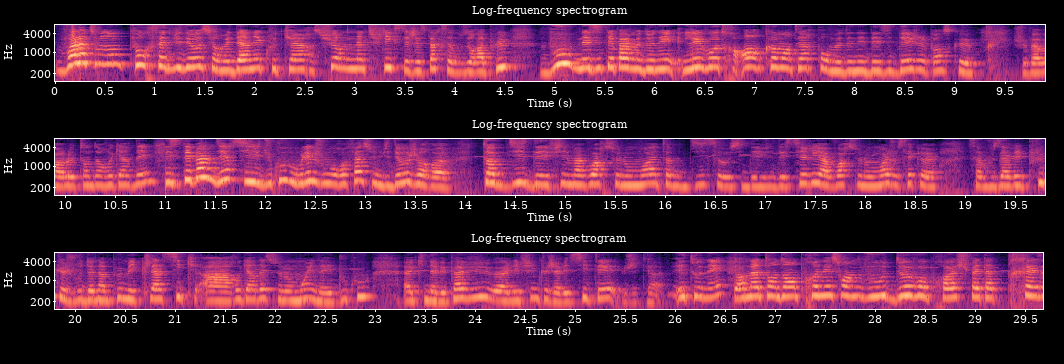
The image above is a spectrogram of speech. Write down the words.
Voilà tout le monde pour cette vidéo sur mes derniers coups de cœur sur Netflix et j'espère que ça vous aura plu. Vous, n'hésitez pas à me donner les vôtres en commentaire pour me donner des idées, je pense que je vais avoir le temps d'en regarder. N'hésitez pas à me dire si du coup vous voulez que je vous refasse une vidéo genre euh, top 10 des films à voir selon moi, top 10 aussi des, séries à voir selon moi. Je sais que ça vous avait plu que je vous donne un peu mes classiques à regarder selon moi. Il y en avait beaucoup euh, qui n'avaient pas vu euh, les films que j'avais cités. J'étais étonnée. En attendant, prenez soin de vous, de vos proches, faites très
